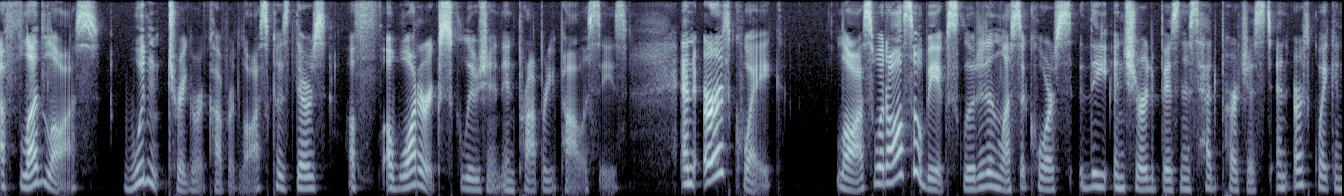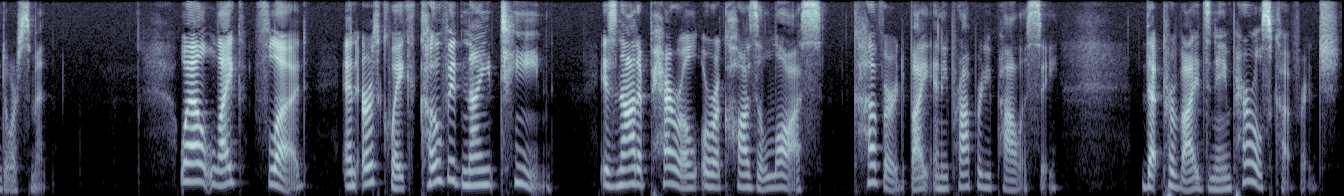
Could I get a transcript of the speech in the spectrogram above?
A flood loss wouldn't trigger a covered loss because there's a, a, water exclusion in property policies. An earthquake loss would also be excluded unless, of course, the insured business had purchased an earthquake endorsement. Well, like flood and earthquake, COVID 19 is not a peril or a cause of loss covered by any property policy that provides named perils coverage.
